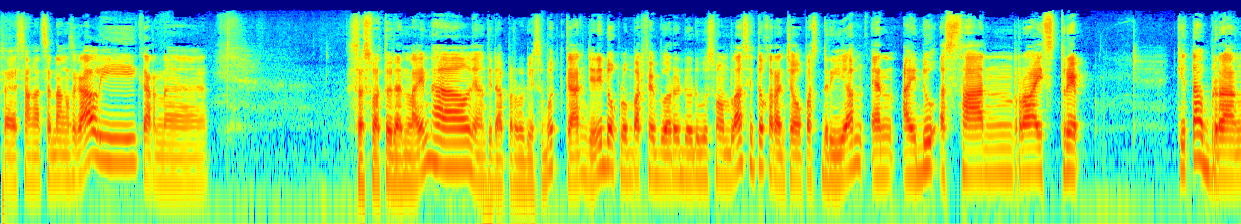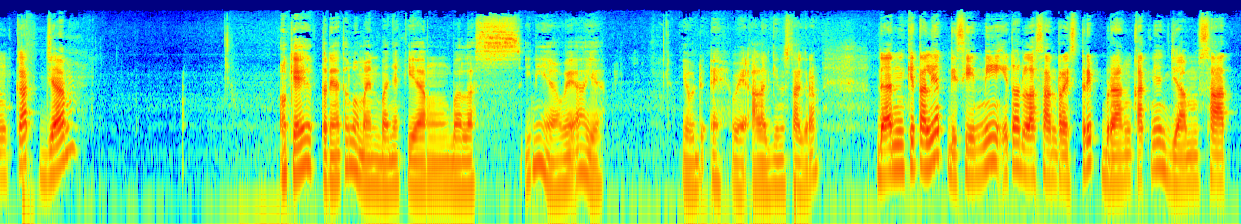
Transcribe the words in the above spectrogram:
Saya sangat senang sekali karena sesuatu dan lain hal yang tidak perlu disebutkan. Jadi 24 Februari 2019 itu ke Pas Driam and I do a sunrise trip. Kita berangkat jam Oke, okay, ternyata lumayan banyak yang balas ini ya WA ya. Ya udah eh WA lagi Instagram. Dan kita lihat di sini itu adalah sunrise trip berangkatnya jam 1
